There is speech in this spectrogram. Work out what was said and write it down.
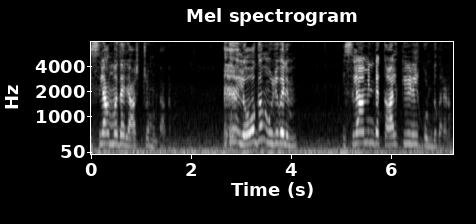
ഇസ്ലാം മത രാഷ്ട്രമുണ്ടാക്കണം. ലോകം മുഴുവനും ഇസ്ലാമിന്റെ കാൽ കീഴിൽ കൊണ്ടുവരണം.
